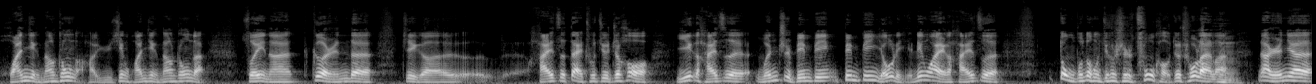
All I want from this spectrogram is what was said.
环境当中的哈语境环境当中的，所以呢，个人的这个孩子带出去之后，一个孩子文质彬彬、彬彬有礼，另外一个孩子。动不动就是粗口就出来了，那人家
